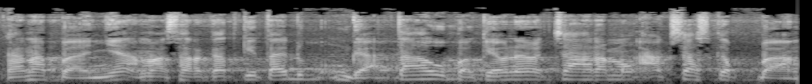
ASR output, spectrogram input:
karena banyak masyarakat kita itu nggak tahu bagaimana cara mengakses ke bank.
